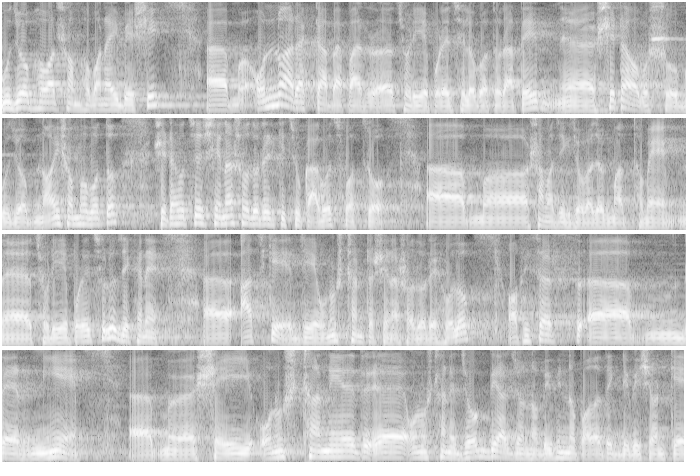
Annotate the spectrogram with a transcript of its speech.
গুজব হওয়ার সম্ভাবনাই বেশি। অন্য আর একটা ব্যাপার ছড়িয়ে পড়েছিল গত রাতে সেটা অবশ্য গুজব নয় সম্ভবত। সেটা হচ্ছে সেনা সদরের কিছু কাগজপত্র সামাজিক যোগাযোগ মাধ্যমে ছড়িয়ে পড়েছিল, যেখানে আজকে যে অনুষ্ঠানটা সেনা সদরে হলো, অফিসার্স দের নিয়ে সেই অনুষ্ঠানের অনুষ্ঠানে যোগ দেওয়ার জন্য বিভিন্ন পদাতিক ডিভিশনকে,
